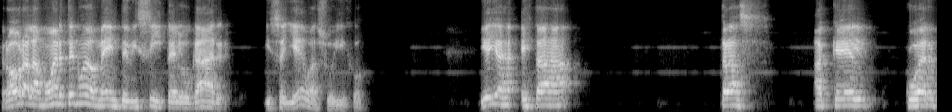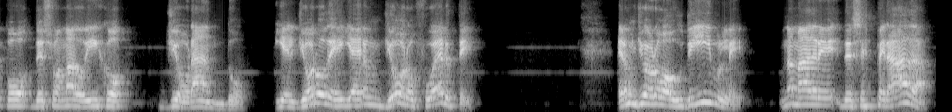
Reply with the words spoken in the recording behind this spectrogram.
Pero ahora la muerte nuevamente visita el hogar y se lleva a su hijo. Y ella está tras aquel cuerpo de su amado hijo llorando. Y el lloro de ella era un lloro fuerte. Era un lloro audible, una madre desesperada.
